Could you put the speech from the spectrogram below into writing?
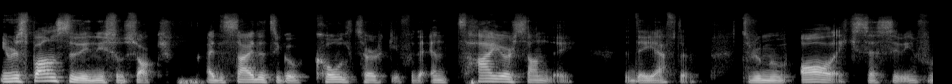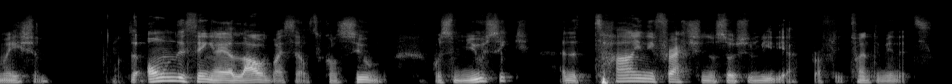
In response to the initial shock, I decided to go cold turkey for the entire Sunday the day after to remove all excessive information. The only thing I allowed myself to consume was music and a tiny fraction of social media, roughly 20 minutes.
